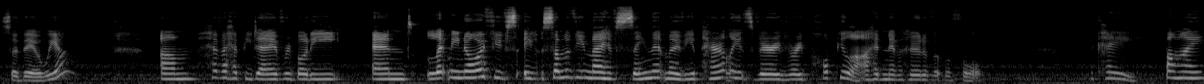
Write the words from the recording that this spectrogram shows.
So there we are. Um, have a happy day, everybody. And let me know if you've if some of you may have seen that movie. Apparently, it's very very popular. I had never heard of it before. Okay, bye.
